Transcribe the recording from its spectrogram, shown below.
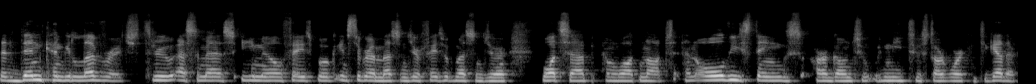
that then can be leveraged through SMS, email, Facebook, Instagram Messenger, Facebook Messenger, WhatsApp, and whatnot. And all these things are going to need to start working together,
